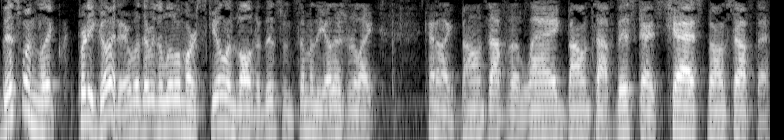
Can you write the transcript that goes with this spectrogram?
This one looked pretty good. There was, there was a little more skill involved with this one. Some of the others were like, kind of like bounce off the leg, bounce off this guy's chest, bounced off the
